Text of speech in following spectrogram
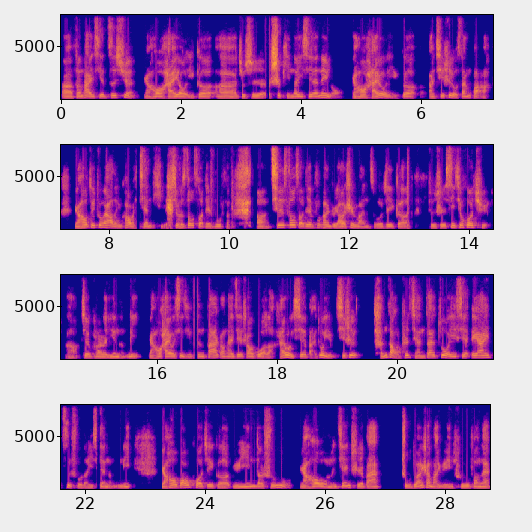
呃分发一些资讯，然后还有一个呃就是视频的一些内容，然后还有一个啊其实有三块啊，然后最重要的一块我先提 就是搜索这部分。啊，其实搜索这部分主要是满足这个就是信息获取啊这块的一个能力，然后还有信息分发，刚才介绍过了，还有一些百度也其实很早之前在做一些 AI 技术的一些能力，然后包括这个语音的输入，然后我们坚持把。主端上把语音输入放在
